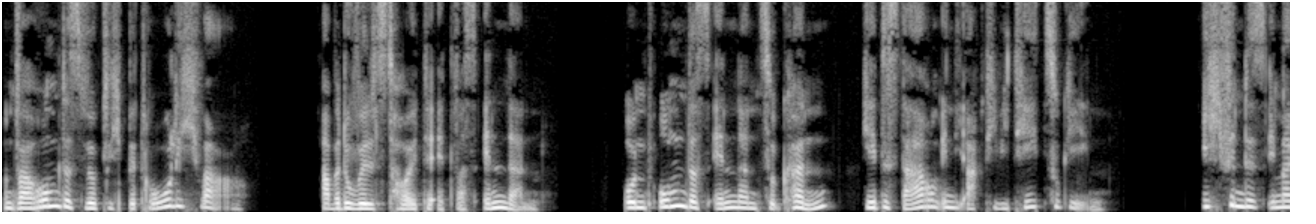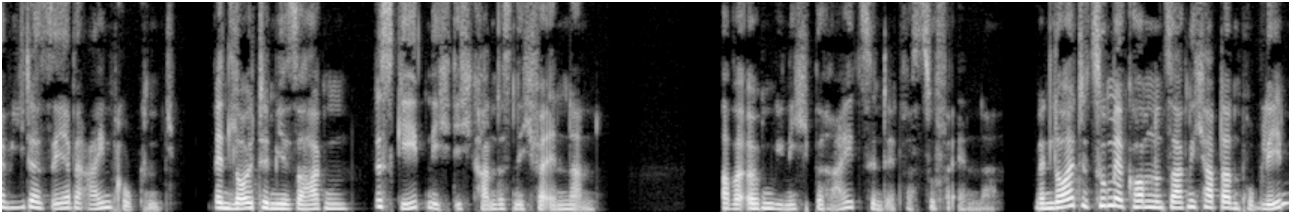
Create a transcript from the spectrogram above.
und warum das wirklich bedrohlich war. Aber du willst heute etwas ändern. Und um das ändern zu können, geht es darum, in die Aktivität zu gehen. Ich finde es immer wieder sehr beeindruckend, wenn Leute mir sagen, es geht nicht, ich kann das nicht verändern, aber irgendwie nicht bereit sind, etwas zu verändern. Wenn Leute zu mir kommen und sagen, ich habe da ein Problem,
